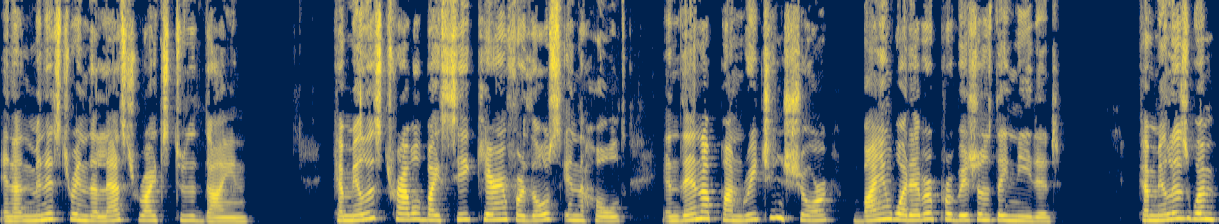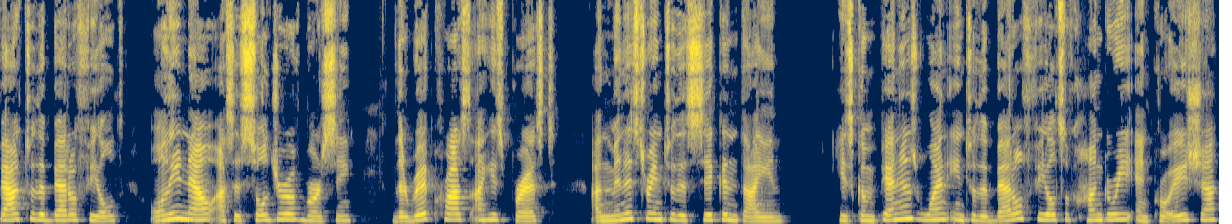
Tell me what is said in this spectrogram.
and administering the last rites to the dying. Camillus traveled by sea caring for those in the hold, and then upon reaching shore, buying whatever provisions they needed. Camillus went back to the battlefield, only now as a soldier of mercy, the red cross on his breast, administering to the sick and dying. His companions went into the battlefields of Hungary and Croatia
